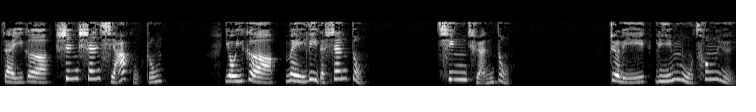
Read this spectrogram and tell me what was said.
在一个深山峡谷中，有一个美丽的山洞——清泉洞。这里林木葱郁，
